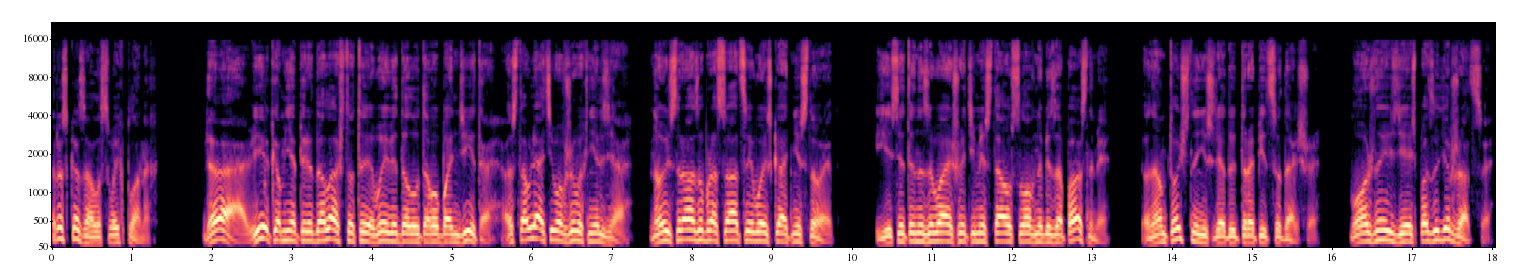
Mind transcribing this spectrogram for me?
Рассказал о своих планах. «Да, Вика мне передала, что ты выведал у того бандита. Оставлять его в живых нельзя. Но и сразу бросаться его искать не стоит. Если ты называешь эти места условно безопасными, то нам точно не следует торопиться дальше. Можно и здесь подзадержаться.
